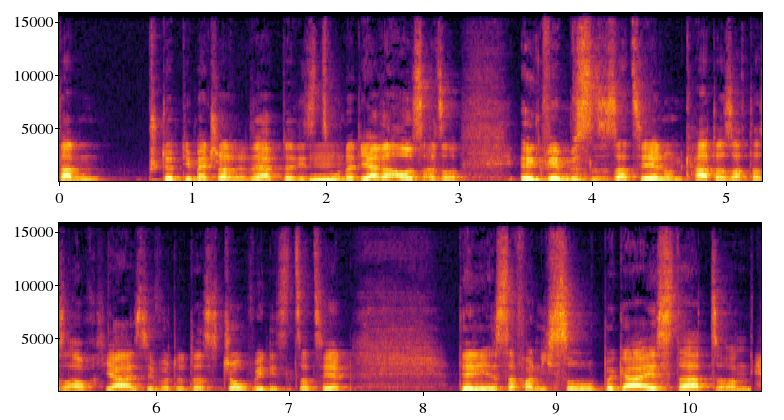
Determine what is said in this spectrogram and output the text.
dann stirbt die Menschheit innerhalb der nächsten mhm. 200 Jahre aus. Also irgendwie müssen sie es erzählen und Carter sagt das auch, ja, sie würde das Joe wenigstens erzählen. Danny ist davon nicht so begeistert und ja,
